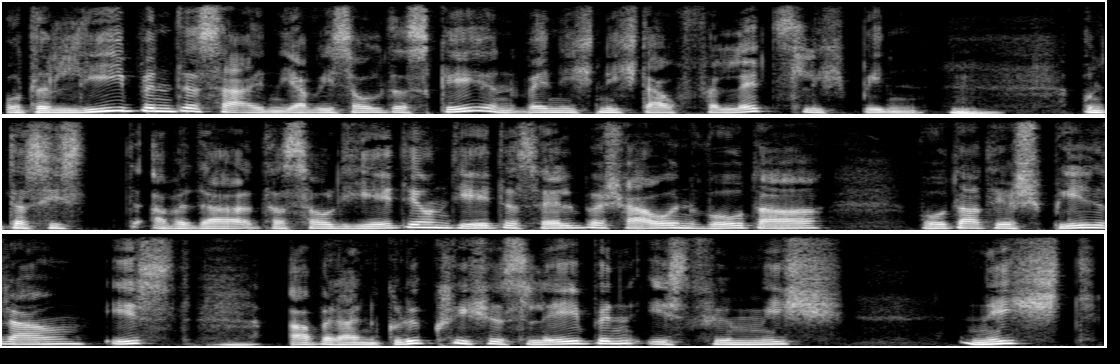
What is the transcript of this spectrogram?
oder liebende sein, ja, wie soll das gehen, wenn ich nicht auch verletzlich bin? Mhm. Und das ist, aber da, da soll jede und jeder selber schauen, wo da, wo da der Spielraum ist. Mhm. Aber ein glückliches Leben ist für mich nicht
